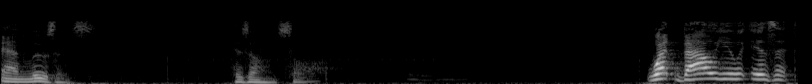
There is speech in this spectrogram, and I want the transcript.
and loses his own soul? What value is it?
